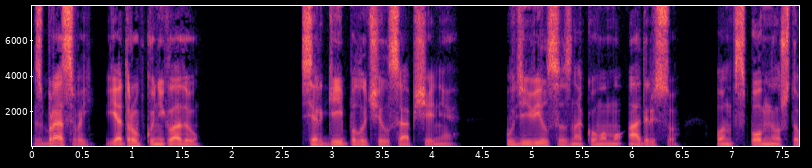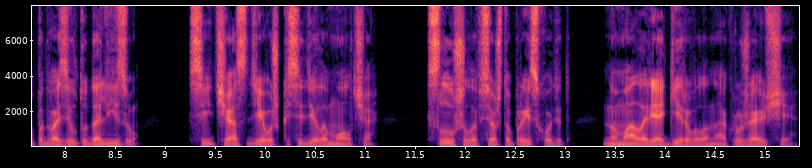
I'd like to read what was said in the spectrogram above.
«Сбрасывай, я трубку не кладу». Сергей получил сообщение. Удивился знакомому адресу. Он вспомнил, что подвозил туда Лизу. Сейчас девушка сидела молча. Слушала все, что происходит, но мало реагировала на окружающее.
